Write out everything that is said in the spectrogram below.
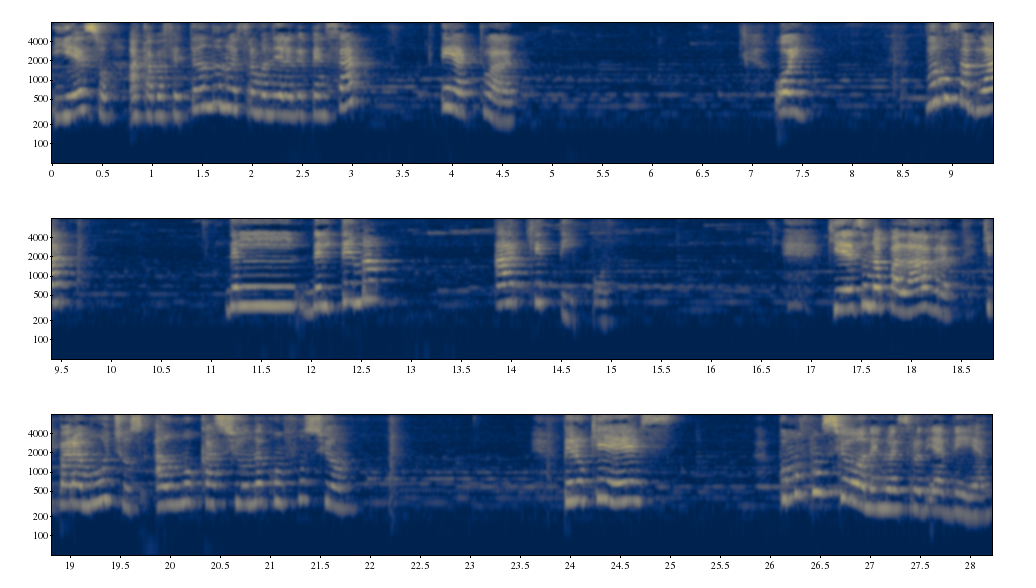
Y eso acaba afectando nuestra manera de pensar y actuar. Hoy vamos a hablar del, del tema arquetipo, que es una palabra que para muchos aún ocasiona confusión. Pero ¿qué es? ¿Cómo funciona en nuestro día a día?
